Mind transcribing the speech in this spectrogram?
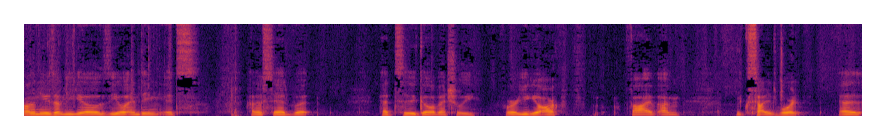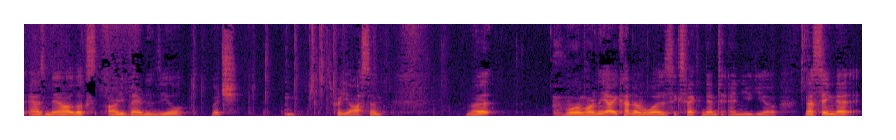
on the news of Yu-Gi-Oh! Zexal ending, it's kind of sad, but had to go eventually. For Yu-Gi-Oh! Arc 5, I'm excited for it as, as now. It looks already better than Zexal, which is pretty awesome. But more importantly, I kind of was expecting them to end Yu-Gi-Oh. Not saying that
